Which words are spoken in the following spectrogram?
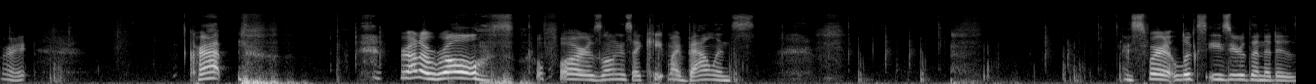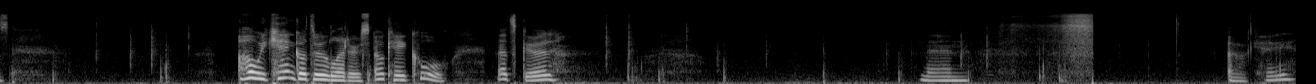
Alright. Crap! We're on a roll so far, as long as I keep my balance. I swear it looks easier than it is. Oh, we can't go through the letters. Okay, cool. That's good. Then... Okay.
